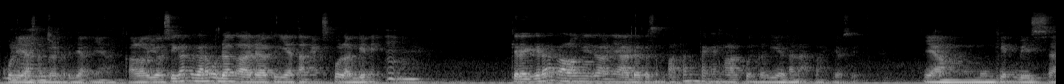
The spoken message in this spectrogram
kuliah sambil kerjanya. Kalau Yosi kan sekarang udah nggak ada kegiatan ekskul lagi nih. Mm-mm. Kira-kira kalau misalnya ada kesempatan pengen ngelakuin kegiatan apa Yosi? Yang mungkin bisa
